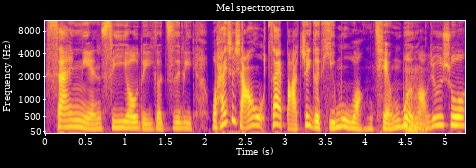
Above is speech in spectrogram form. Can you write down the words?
三年 CEO 的一个资历。我还是想要再把这个题目往前问啊，就是说，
